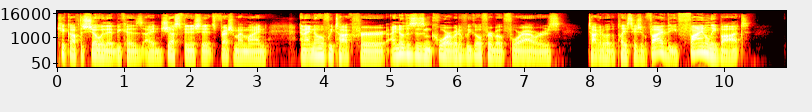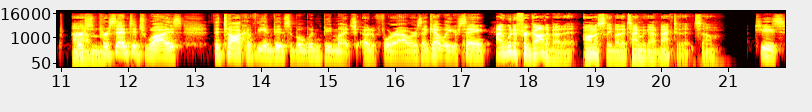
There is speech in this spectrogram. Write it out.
kick off the show with it because I just finished it. It's fresh in my mind. And I know if we talk for, I know this isn't core, but if we go for about four hours talking about the PlayStation 5 that you finally bought. Um, percentage wise, the talk of the Invincible wouldn't be much out of four hours. I get what you're saying. I would have forgot about it, honestly, by the time we got back to it. So, jeez.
